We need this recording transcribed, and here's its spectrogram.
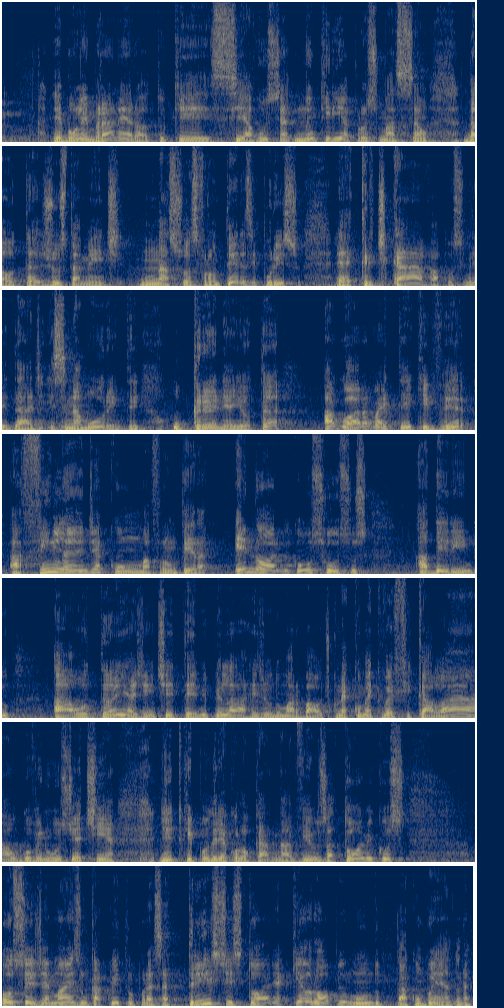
É bom lembrar, né, Heroto, que se a Rússia não queria aproximação da OTAN justamente nas suas fronteiras e por isso é, criticava a possibilidade, esse namoro entre Ucrânia e OTAN, agora vai ter que ver a Finlândia com uma fronteira enorme com os russos aderindo a OTAN e a gente teme pela região do Mar Báltico, né? Como é que vai ficar lá? O governo russo já tinha dito que poderia colocar navios atômicos. Ou seja, é mais um capítulo por essa triste história que a Europa e o mundo estão tá acompanhando, né?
